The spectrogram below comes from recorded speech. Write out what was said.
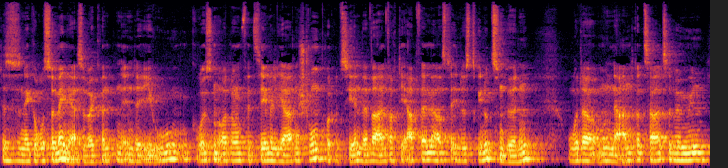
das ist eine große Menge. Also wir könnten in der EU Größenordnung für 10 Milliarden Strom produzieren, wenn wir einfach die Abwärme aus der Industrie nutzen würden. Oder um eine andere Zahl zu bemühen,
